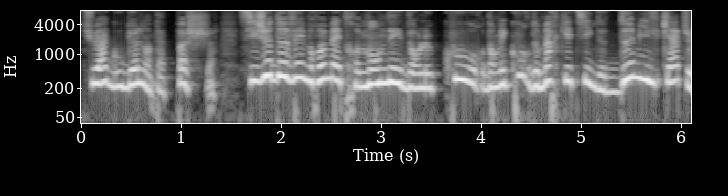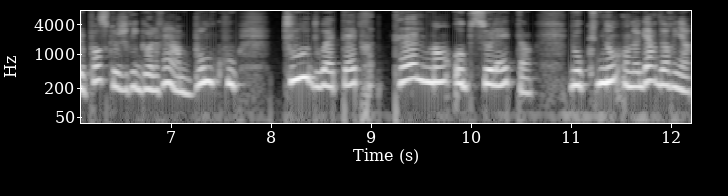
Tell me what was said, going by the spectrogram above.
Tu as Google dans ta poche. Si je devais me remettre mon nez dans le cours, dans mes cours de marketing de 2004, je pense que je rigolerais un bon coup. Tout doit être tellement obsolète. Donc non, on ne garde rien.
